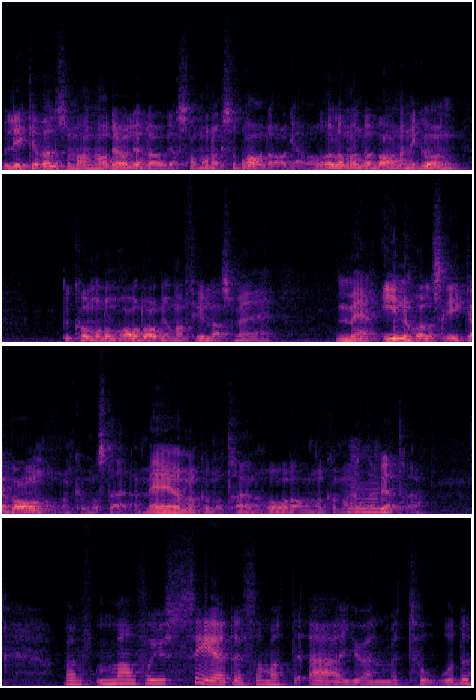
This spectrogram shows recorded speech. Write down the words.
lika väl som man har dåliga dagar så har man också bra dagar. Och håller man då vanan igång då kommer de bra dagarna fyllas med mer innehållsrika vanor. Man kommer städa mer, man kommer träna hårdare, man kommer äta Mm. bättre. Man, man får ju se det som att det är ju en metod.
